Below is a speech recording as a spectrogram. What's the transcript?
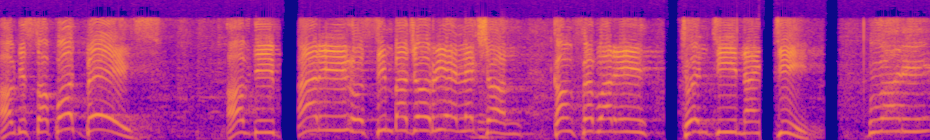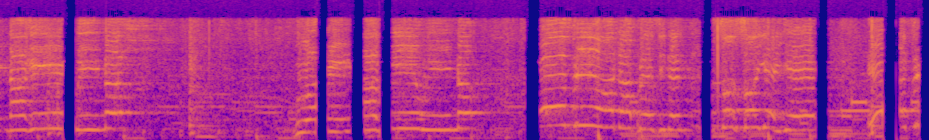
of the support base of the Mari Osinbajo re-election come February 2019. Buhari we know. Buhari we know. Every other president, so so yeah yeah. Every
